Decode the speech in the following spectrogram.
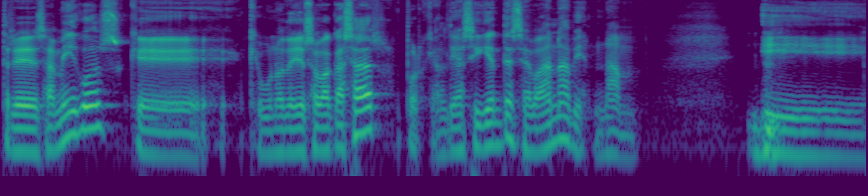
tres amigos, que, que uno de ellos se va a casar, porque al día siguiente se van a Vietnam. Y,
